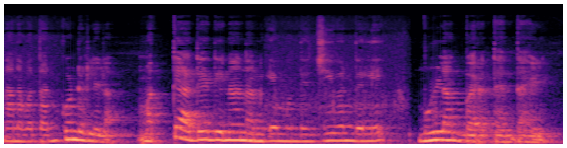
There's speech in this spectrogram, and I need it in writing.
ನಾನು ಅವತ್ತು ಅಂದ್ಕೊಂಡಿರಲಿಲ್ಲ ಮತ್ತೆ ಅದೇ ದಿನ ನನಗೆ ಮುಂದೆ ಜೀವನದಲ್ಲಿ ಮುಳ್ಳಾಗಿ ಬರುತ್ತೆ ಅಂತ ಹೇಳಿ.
